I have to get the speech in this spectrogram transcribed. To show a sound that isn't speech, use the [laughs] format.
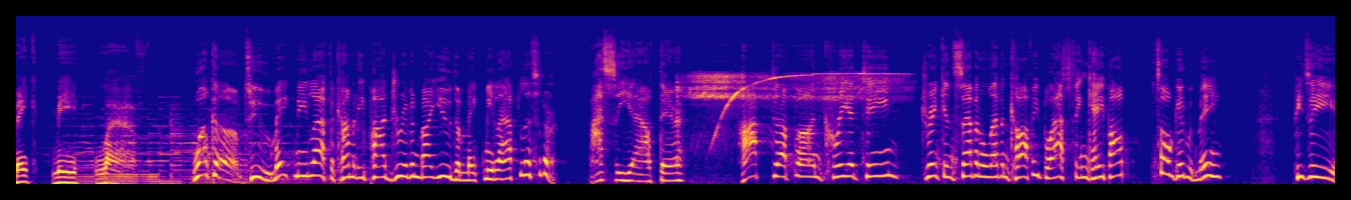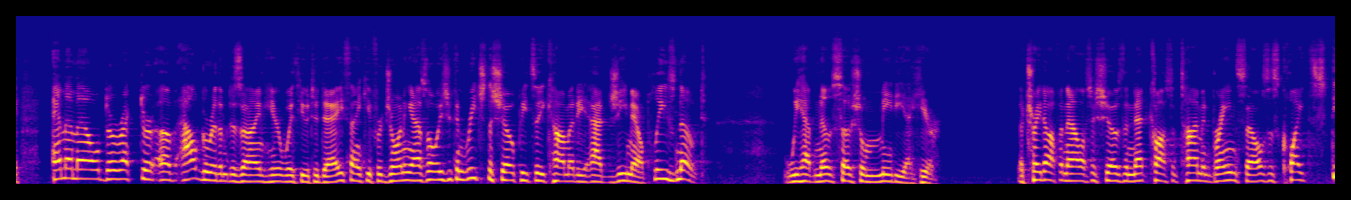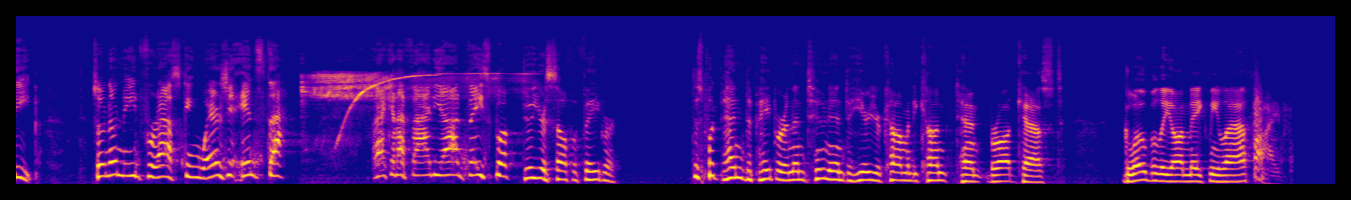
Make Me Laugh. Welcome to Make Me Laugh, the comedy pod driven by you, the Make Me Laugh listener. I see you out there, hopped up on creatine, drinking 7 Eleven coffee, blasting K pop. It's all good with me. PZ, MML Director of Algorithm Design, here with you today. Thank you for joining. As always, you can reach the show, PZ Comedy at Gmail. Please note, we have no social media here. The trade off analysis shows the net cost of time and brain cells is quite steep. So, no need for asking, where's your Insta? Where can I find you on Facebook? Do yourself a favor. Just put pen to paper and then tune in to hear your comedy content broadcast globally on Make Me Laugh. Five.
